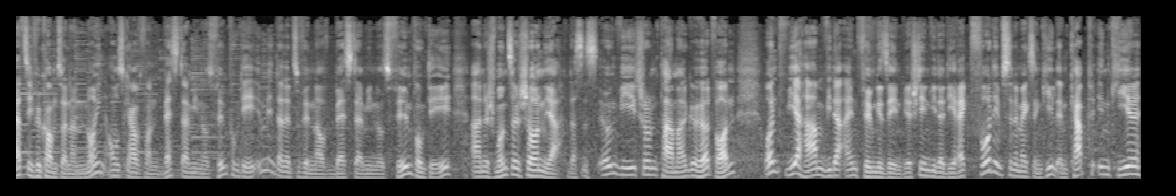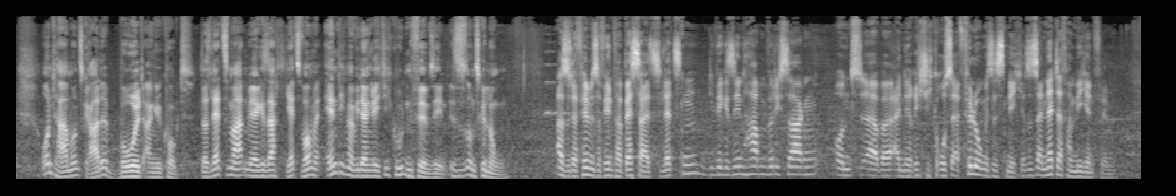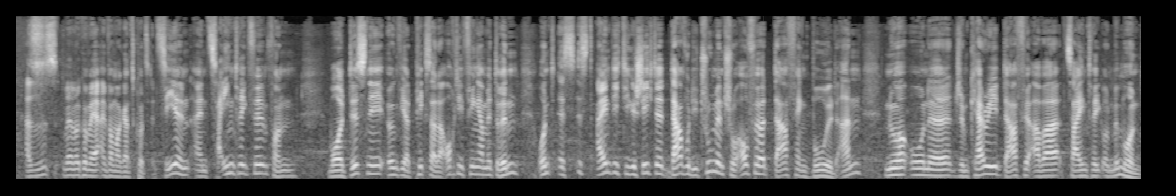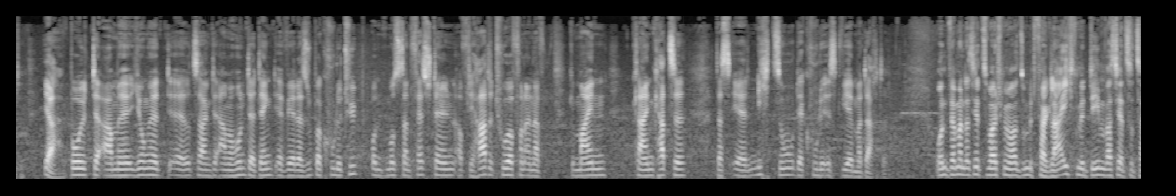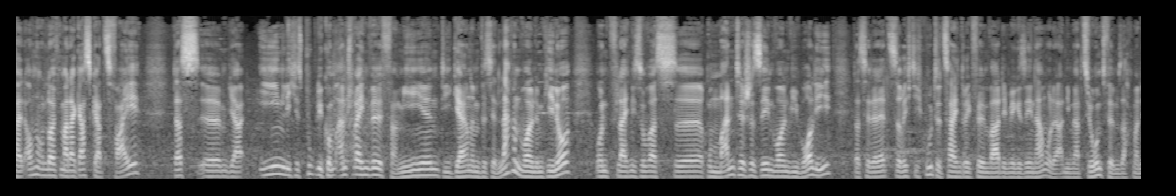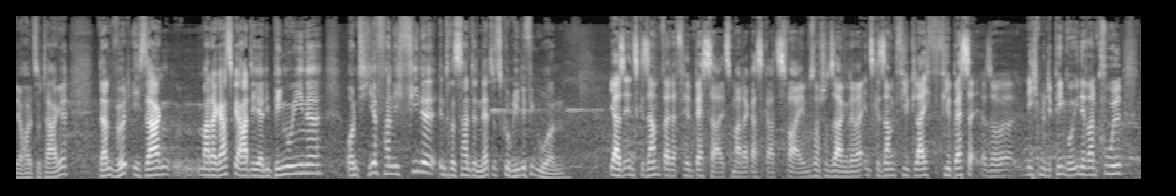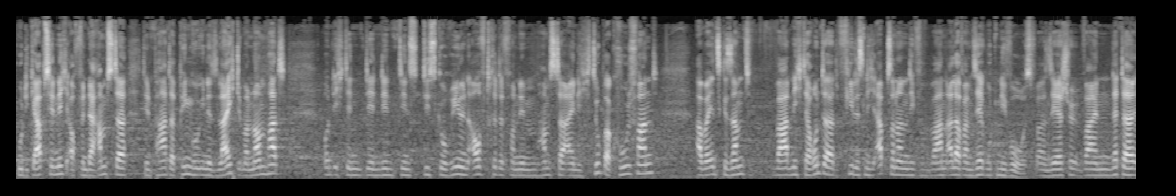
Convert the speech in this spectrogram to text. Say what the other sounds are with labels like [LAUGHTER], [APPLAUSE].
herzlich willkommen zu einer neuen Ausgabe von bester-film.de im Internet zu finden auf bester-film.de. Arne schmunzelt schon, ja, das ist irgendwie schon ein paar Mal gehört worden. Und wir haben wieder einen Film gesehen. Wir stehen wieder direkt vor dem Cinemax in Kiel, im Cup in Kiel und haben uns gerade Bold angeguckt. Das letzte Mal hatten wir ja gesagt, jetzt wollen wir endlich mal wieder einen richtig guten Film sehen. Ist es uns gelungen? Also der Film ist auf jeden Fall besser als die letzten, die wir gesehen haben, würde ich sagen. Und aber eine richtig große Erfüllung ist es nicht. Es ist ein netter Familienfilm. Also es ist, wenn wir können ja einfach mal ganz kurz erzählen, ein Zeichentrickfilm von Walt Disney. Irgendwie hat Pixar da auch die Finger mit drin. Und es ist eigentlich die Geschichte, da wo die Truman Show aufhört, da fängt Bold an. Nur ohne Jim Carrey, dafür aber Zeichentrick und mit dem Hund. Ja, Bold, der arme Junge, der, sozusagen der arme Hund, der denkt, er wäre der super coole Typ und muss dann feststellen, auf die harte Tour von einer gemeinen kleinen Katze, dass er nicht so der Coole ist, wie er immer dachte. Und wenn man das jetzt zum Beispiel mal so mit vergleicht mit dem, was ja zurzeit auch noch läuft, Madagaskar 2, das äh, ja ähnliches Publikum ansprechen will, Familien, die gerne ein bisschen lachen wollen im Kino und vielleicht nicht so was äh, Romantisches sehen wollen wie Wally, das ja der letzte richtig gute Zeichentrickfilm war, den wir gesehen haben, oder Animationsfilm, sagt man ja heutzutage, dann würde ich sagen, Madagaskar hatte ja die Pinguine und hier fand ich viele interessante, nette, skurrile Figuren. Ja, also insgesamt war der Film besser als Madagaskar 2, muss man schon sagen. Der war insgesamt viel gleich, viel besser. Also nicht nur die Pinguine waren cool, gut, die gab es hier nicht, auch wenn der Hamster den Pater Pinguine leicht übernommen hat und ich den, den, den, den, die skurrilen Auftritte von dem Hamster eigentlich super cool fand. Aber insgesamt war nicht darunter vieles nicht ab, sondern die waren alle auf einem sehr guten Niveau. Es war ein sehr schön, war ein netter,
